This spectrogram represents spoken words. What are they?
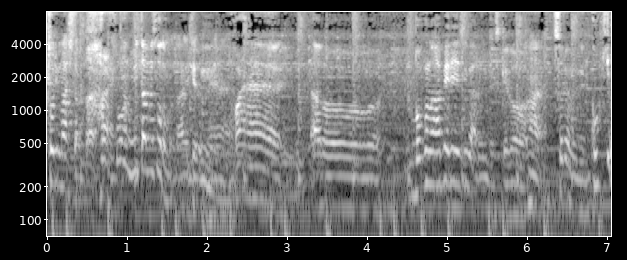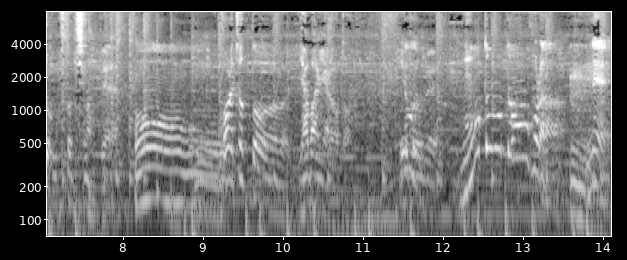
撮りましたか、はい。そんな見た目そうでもないけどね、これねあのー僕のアベレージがあるんですけど、はい。それよりね5キロも太ってしまっておおこれちょっとやばいやろうと。いうことで。もともとほら、うん。ね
